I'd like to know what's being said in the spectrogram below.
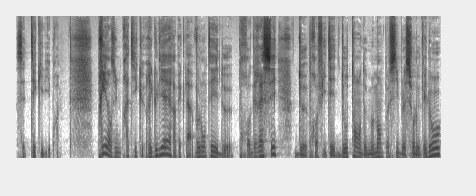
cet équilibre. Pris dans une pratique régulière avec la volonté de progresser, de profiter d'autant de moments possibles sur le vélo,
